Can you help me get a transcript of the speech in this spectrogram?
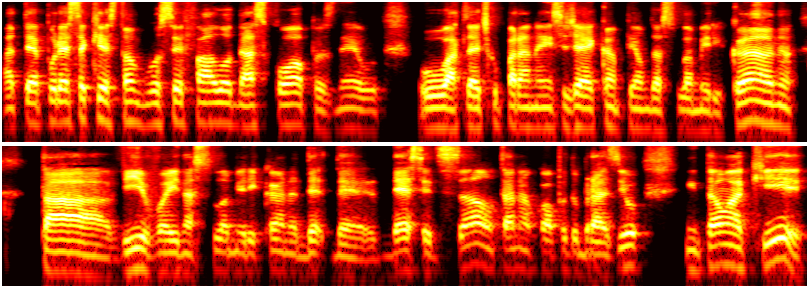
até por essa questão que você falou das Copas, né? O, o Atlético Paranaense já é campeão da Sul-Americana, está vivo aí na Sul-Americana de, de, dessa edição, está na Copa do Brasil. Então, aqui,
